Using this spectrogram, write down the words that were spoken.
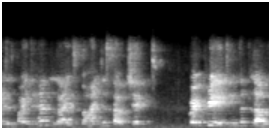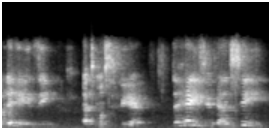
added by the headlights behind the subject were creating that lovely hazy atmosphere. The haze you can see,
